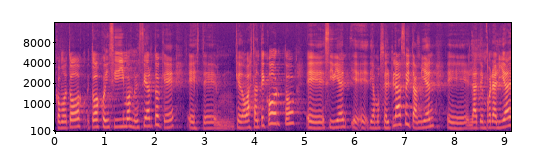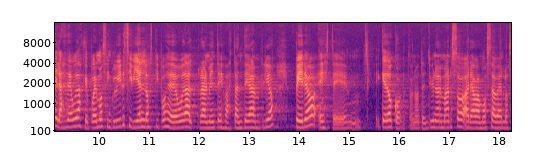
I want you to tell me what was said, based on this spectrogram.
Como todos, todos coincidimos, ¿no es cierto?, que este, quedó bastante corto, si bien, digamos, el plazo y también la temporalidad de las deudas que podemos incluir, si bien los tipos de deuda realmente es bastante amplio, pero este, quedó corto, ¿no? 31 de marzo, ahora vamos a ver los,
